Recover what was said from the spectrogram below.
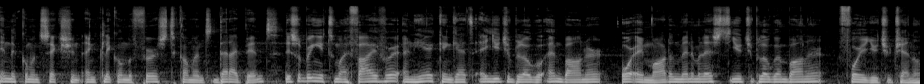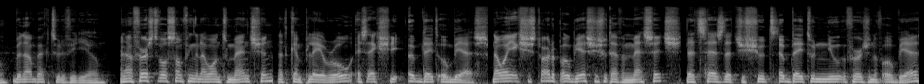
in the comment section and click on the first comment that I pinned. This will bring you to my Fiverr, and here you can get a YouTube logo and banner, or a modern minimalist YouTube logo and banner for your YouTube channel. But now back to the video. Now first of all, something that I want to mention that can play a role is actually update OBS. Now when you actually start up OBS, you should have a message that says that you should update to the new version of OBS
